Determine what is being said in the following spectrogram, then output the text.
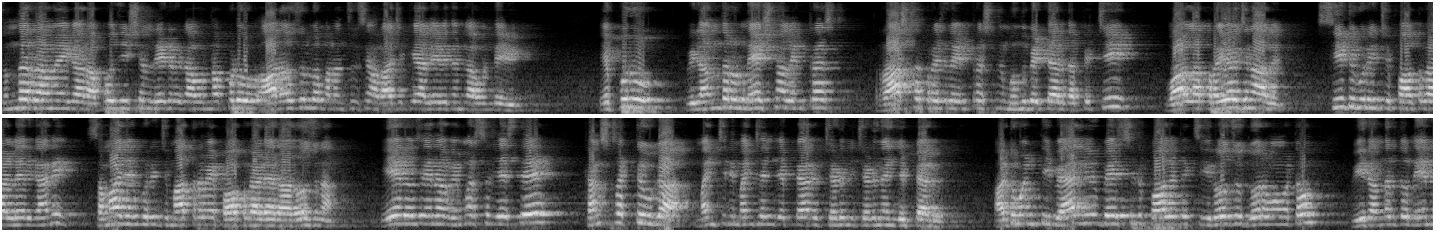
సుందర్ రామయ్య గారు అపోజిషన్ లీడర్గా ఉన్నప్పుడు ఆ రోజుల్లో మనం చూసాం రాజకీయాలు ఏ విధంగా ఉండేవి. ఎప్పుడు వీళ్ళందరూ నేషనల్ ఇంట్రెస్ట్ రాష్ట్ర ప్రజల ఇంట్రెస్ట్ని ముందు పెట్టారు తప్పించి వాళ్ళ ప్రయోజనాలు సీటు గురించి పాకులాడలేదు కానీ సమాజం గురించి మాత్రమే పాకులాడారు ఆ రోజున. ఏ రోజైనా విమర్శ చేస్తే కన్స్ట్రక్టివ్గా మంచిని మంచి అని చెప్పారు చెడుని చెడుని అని చెప్పారు. అటువంటి వాల్యూ బేస్డ్ పాలిటిక్స్ ఈ రోజు దూరం అవ్వటం వీరందరితో నేను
